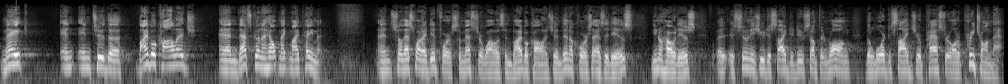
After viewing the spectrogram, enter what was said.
make in, into the Bible college and that's going to help make my payment. And so that's what I did for a semester while I was in Bible college. And then, of course, as it is, you know how it is. Uh, as soon as you decide to do something wrong, the Lord decides your pastor ought to preach on that.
